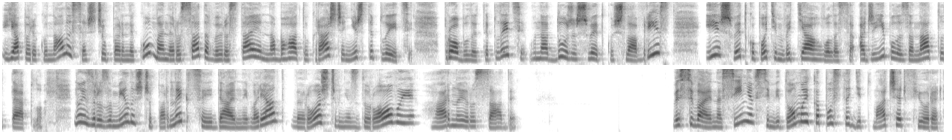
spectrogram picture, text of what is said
і я переконалася, що в парнику в мене розсада виростає набагато краще, ніж теплиці. Пробували теплиці, вона дуже швидко йшла в ріст і швидко потім витягувалася, адже їй було занадто тепло. Ну і зрозуміли, що парник це ідеальний варіант вирощування здорової, гарної розсади. Висіває насіння всім відомої капусти Дітмачер Фюрер.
